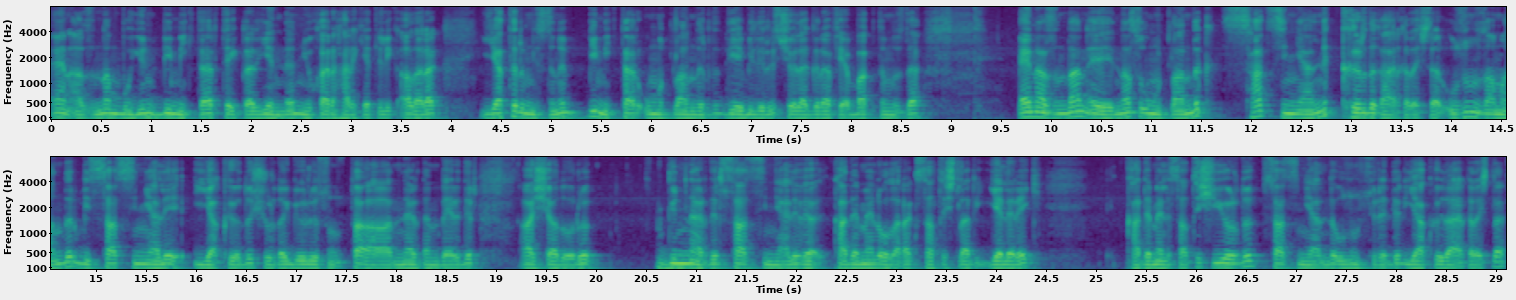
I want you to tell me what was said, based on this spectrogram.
en azından bugün bir miktar tekrar yeniden yukarı hareketlilik alarak yatırımcısını bir miktar umutlandırdı diyebiliriz. Şöyle grafiğe baktığımızda en azından e, nasıl umutlandık? Sat sinyalini kırdık arkadaşlar. Uzun zamandır bir sat sinyali yakıyordu. Şurada görüyorsunuz ta nereden beridir aşağı doğru günlerdir sat sinyali ve kademeli olarak satışlar gelerek kademeli satış yiyordu. Sat sinyalinde uzun süredir yakıyordu arkadaşlar.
